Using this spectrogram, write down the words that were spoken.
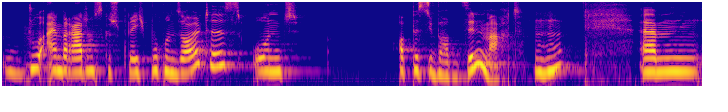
du ein Beratungsgespräch buchen solltest und ob es überhaupt Sinn macht. Ähm,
